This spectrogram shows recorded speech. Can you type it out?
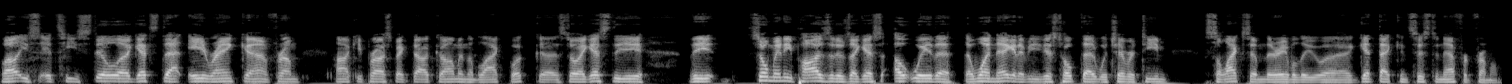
Well, he's, it's, he still uh, gets that A rank uh, from hockeyprospect.com in the black book. Uh, so I guess the, the, so many positives, I guess, outweigh the, the one negative. You just hope that whichever team selects him, they're able to uh, get that consistent effort from him.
